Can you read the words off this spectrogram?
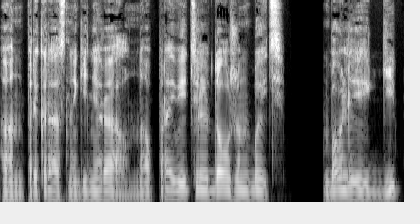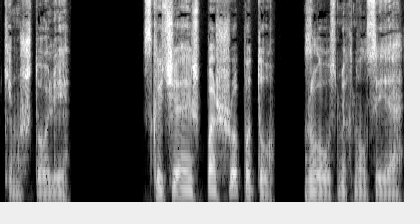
Он прекрасный генерал, но правитель должен быть более гибким, что ли. Скучаешь по шепоту? Зло усмехнулся я.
